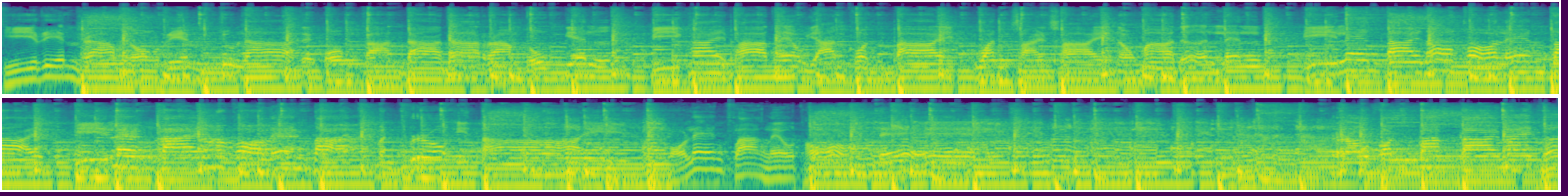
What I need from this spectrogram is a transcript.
พี่เรียนรามน้องเรียนจุฬาได้พบการดานารามทุกเย็นพี่ค่ายพาแถวยานคนตาย วันชายชายน้องมาเดินเล่นพี่แรงตายน้องก็แรงตายพี่แรงตายน้องก็แรงตาย มันโรคอีตายพอแรงกลางแล้วทองแดงเราคนปากตายไม่เคย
